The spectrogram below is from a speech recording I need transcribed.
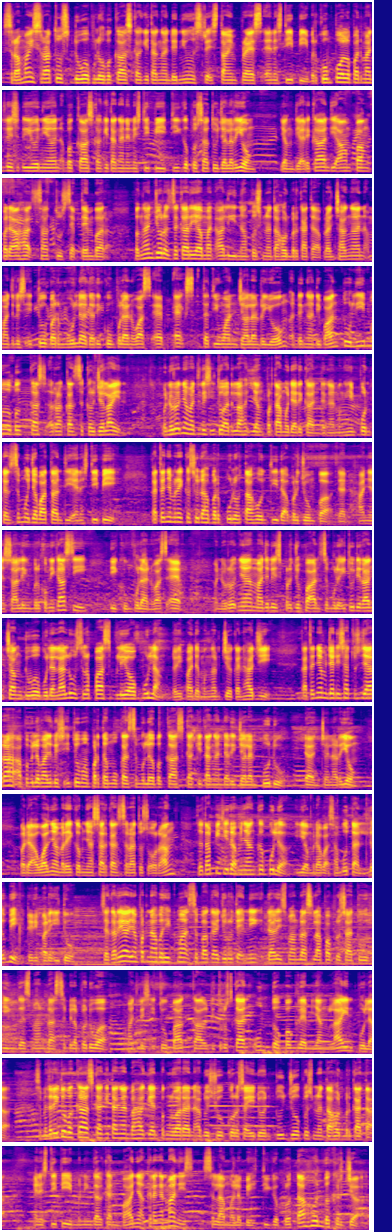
Seramai 120 bekas kaki tangan The New Straits Time Press NSTP berkumpul pada Majlis Reunion bekas kaki tangan NSTP 31 Jalan Riung yang diadakan di Ampang pada Ahad 1 September. Penganjur Zakaria Mat Ali, 69 tahun berkata perancangan majlis itu bermula dari kumpulan WhatsApp X31 Jalan Riung dengan dibantu lima bekas rakan sekerja lain. Menurutnya majlis itu adalah yang pertama diadakan dengan menghimpunkan semua jabatan di NSTP. Katanya mereka sudah berpuluh tahun tidak berjumpa dan hanya saling berkomunikasi di kumpulan WhatsApp. Menurutnya, majlis perjumpaan semula itu dirancang dua bulan lalu selepas beliau pulang daripada mengerjakan haji. Katanya menjadi satu sejarah apabila majlis itu mempertemukan semula bekas kaki tangan dari Jalan Pudu dan Jalan Riung. Pada awalnya mereka menyasarkan 100 orang tetapi tidak menyangka pula ia mendapat sambutan lebih daripada itu. Zakaria yang pernah berkhidmat sebagai juruteknik dari 1981 hingga 1992, majlis itu bakal diteruskan untuk program yang lain pula. Sementara itu bekas kaki tangan bahagian pengeluaran Abdul Syukur Saidun 79 tahun berkata, NSTP meninggalkan banyak kenangan manis selama lebih 30 tahun bekerja.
